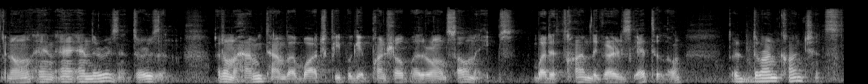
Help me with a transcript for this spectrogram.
You know, and, and, and there isn't. There isn't. I don't know how many times I've watched people get punched out by their own cellmates. By the time the guards get to them, they're, they're unconscious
